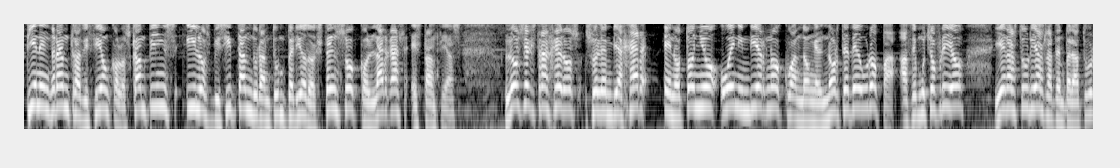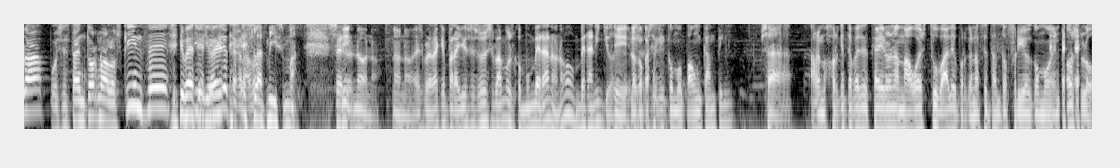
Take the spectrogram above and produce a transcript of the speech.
tienen gran tradición con los campings y los visitan durante un periodo extenso con largas estancias. Los extranjeros suelen viajar en otoño o en invierno cuando en el norte de Europa hace mucho frío y en Asturias la temperatura pues está en torno a los 15, Iba a decir yo, 17 es, grados. es la misma. Pero no, no, no, no. Es verdad que para ellos eso es, vamos, como un verano, ¿no? Un veranillo. Sí, lo que pasa es que como para un camping, o sea, a lo mejor que te apetezca ir a una Magues tú, vale, porque no hace tanto frío como en Oslo.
